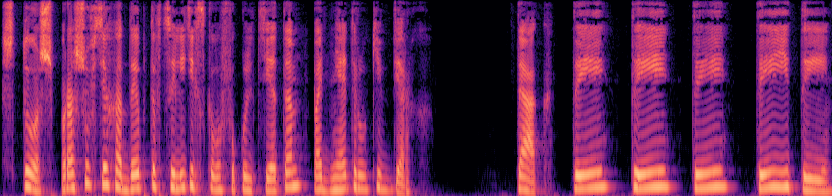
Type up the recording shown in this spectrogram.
Что ж, прошу всех адептов целительского факультета поднять руки вверх. Так, ты, ты, ты, ты и ты.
